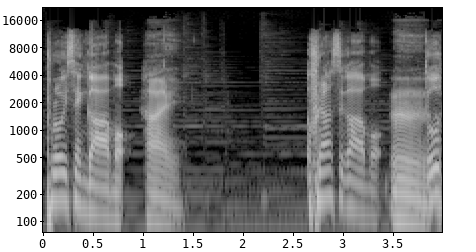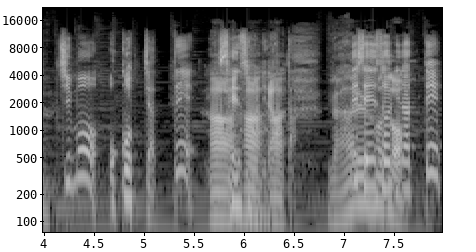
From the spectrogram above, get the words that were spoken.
プロイセン側も、はい。フランス側も、うん。どっちも怒っちゃって、はあ戦争になった。なで、戦争になっって、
